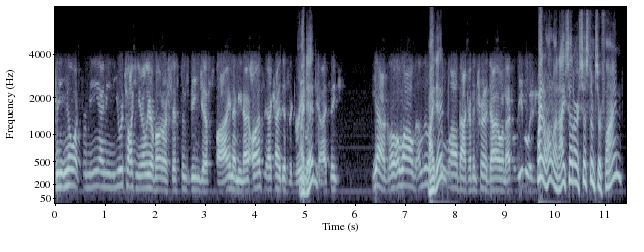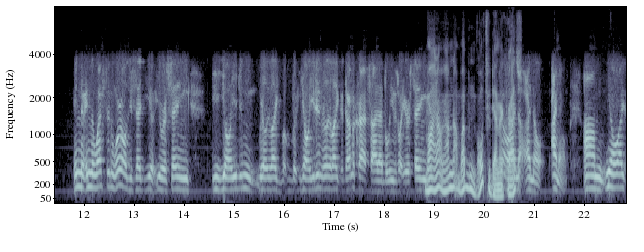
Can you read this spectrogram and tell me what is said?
for, you know what? For me, I mean, you were talking earlier about our systems being just fine. I mean, I honestly, I kind of disagree. I with did? you. I think, yeah, a a while, a little, I a did? little while back, I've been trying to dial, and I believe it was Wait, hold on. I said our systems are fine? in the in the Western world. You said you you were saying. You, you know, you didn't really like, but, you know, you didn't really like the Democrat side. I believe is what you were saying. Well, I don't, I'm not, I wouldn't vote for Democrats. No, I know, I know, I know. Um, you know, like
